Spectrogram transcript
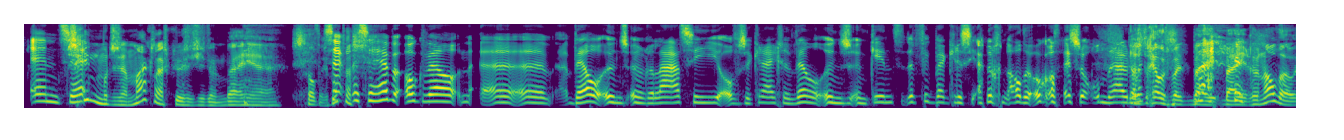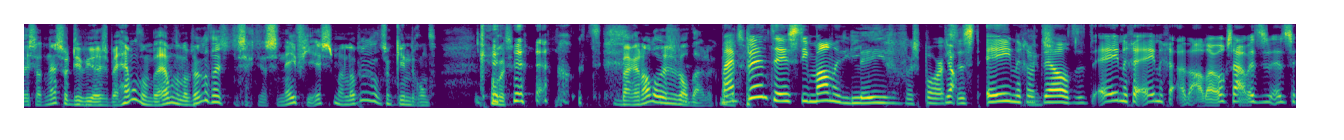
En ze, Misschien moeten ze een makelaarscursusje doen bij uh, ze, ze hebben ook wel, eh, eh, wel eens een relatie of ze krijgen wel eens een kind. Dat vind ik bij Cristiano Ronaldo ook altijd zo Dat is onduidelijk. trouwens bij, bij, bij Ronaldo is dat net zo dubieus bij Hamilton. Bij Hamilton loopt ook altijd, zegt hij dat zijn neefje is, maar loopt ook altijd zo'n kind rond. Goed, Goed. bij Ronaldo is het wel duidelijk. Mijn goed. punt is, die mannen die leven voor sport. Ja. Dat is het enige wat telt. Het enige, enige, allerhoogste. Het het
